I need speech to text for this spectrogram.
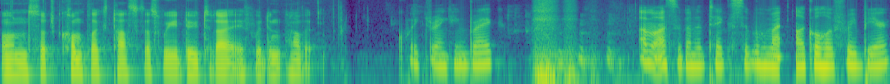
on such complex tasks as we do today if we didn't have it. Quick drinking break. I'm also going to take a sip of my alcohol-free beer,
